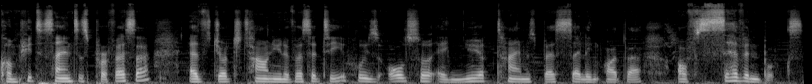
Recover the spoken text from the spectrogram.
computer sciences professor at Georgetown University, who is also a New York Times best-selling author of seven books.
